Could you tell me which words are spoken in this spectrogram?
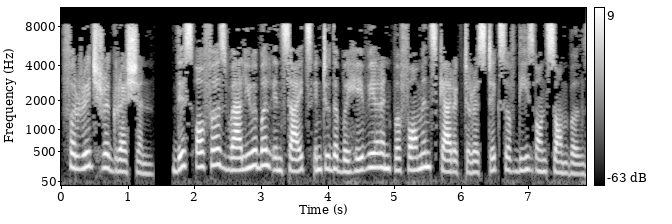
For ridge regression, this offers valuable insights into the behavior and performance characteristics of these ensembles.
